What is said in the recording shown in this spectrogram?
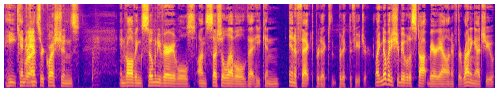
he can Right. answer questions involving so many variables on such a level that he can in effect predict predict the future. Like nobody should be able to stop Barry Allen if they're running at you,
